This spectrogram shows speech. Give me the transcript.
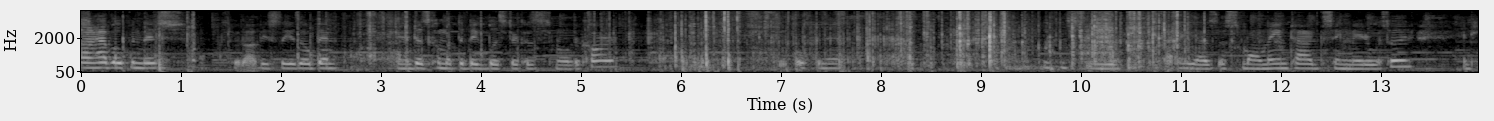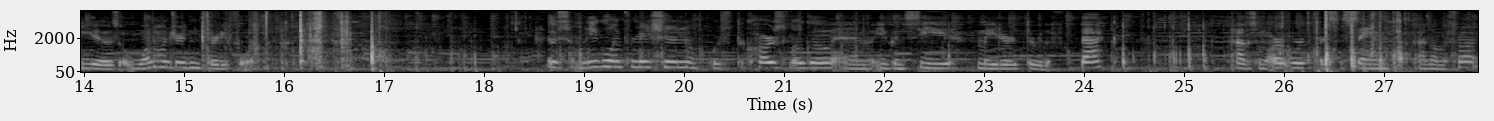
I have opened this, so it obviously is open and it does come with the big blister because it's an older car. Open it you can see that he has a small name tag saying Mater with Hood, and he is 134. There's some legal information, of course the car's logo, and you can see Mater through the back. Have some artwork that's the same as on the front,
